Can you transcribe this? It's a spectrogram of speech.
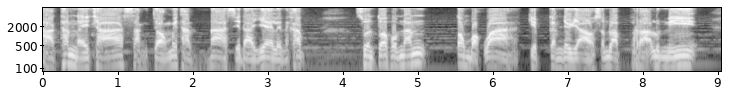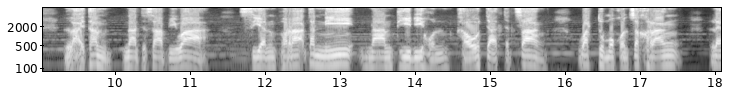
หากท่านไหนช้าสั่งจองไม่ทันน่าเสียดายแย่เลยนะครับ ส่วนตัวผมนั้นต้องบอกว่าเก็บกันยาวๆสำหรับพระรุ่นนี้ หลายท่านน่าจะทราบดีว่า เซียนพระท่านนี้นานทีดีหนเขาจะจัดสร้างวัตถุมงคลสักครั้ง และ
